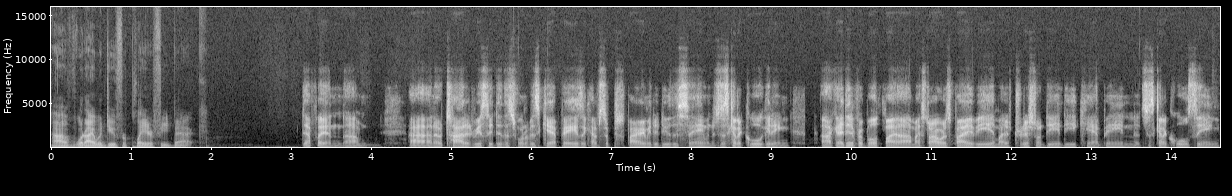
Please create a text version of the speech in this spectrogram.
of what i would do for player feedback. Definitely. And um, uh, I know Todd had recently did this one of his campaigns. It kind of inspired me to do the same, and it's just kind of cool getting. Uh, I did it for both my uh, my Star Wars 5e and my traditional D and D campaign, and it's just kind of cool seeing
